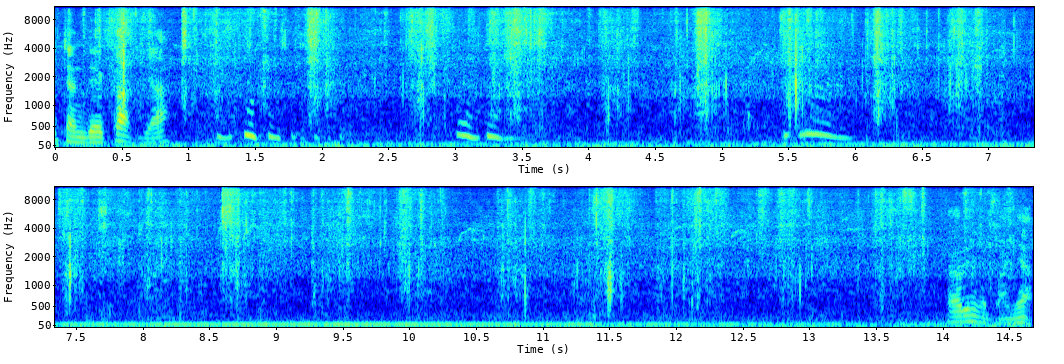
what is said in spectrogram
lebar dan dekat ya. Harinya banyak.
